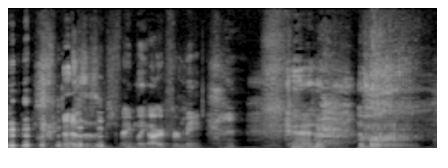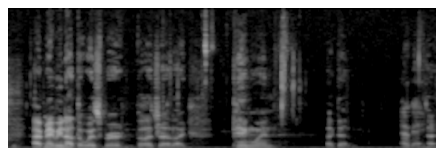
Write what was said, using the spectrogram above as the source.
this is extremely hard for me. All right, maybe not the whisper, but let's try like penguin, like that. Okay. Right.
